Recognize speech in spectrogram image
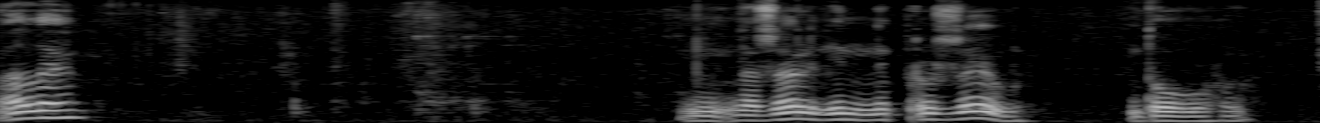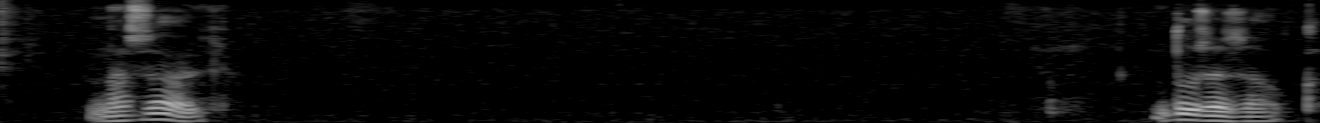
Але, на жаль, він не прожив довго. На жаль. Дуже жалко.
